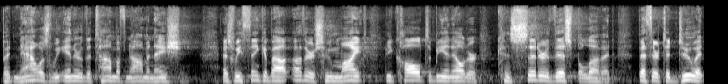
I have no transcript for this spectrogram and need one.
But now, as we enter the time of nomination, as we think about others who might be called to be an elder, consider this, beloved, that they're to do it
